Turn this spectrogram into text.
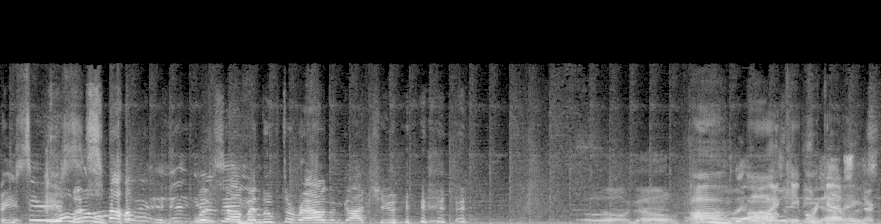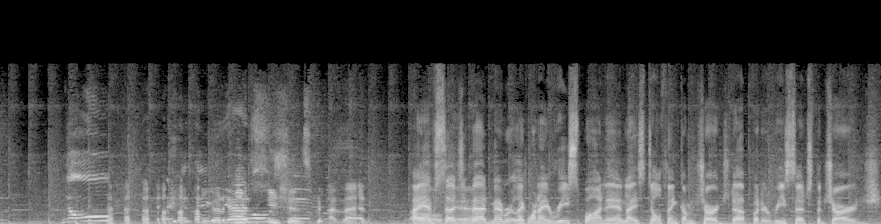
Are you serious? What's up? Hit What's Yuzi. up? I looped around and got you. oh no. Oh, that oh, I was keep easy. That forgetting. Was- No. You gotta Yes. be patient, Scrapman. I have Oh, such a bad memory. Like when I respawn in, I still think I'm charged up, but it resets the charge.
